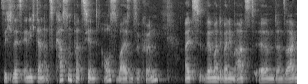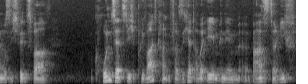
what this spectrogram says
sich letztendlich dann als Kassenpatient ausweisen zu können, als wenn man bei dem Arzt ähm, dann sagen muss, ich bin zwar grundsätzlich privat krankenversichert, aber eben in dem äh, Basistarif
